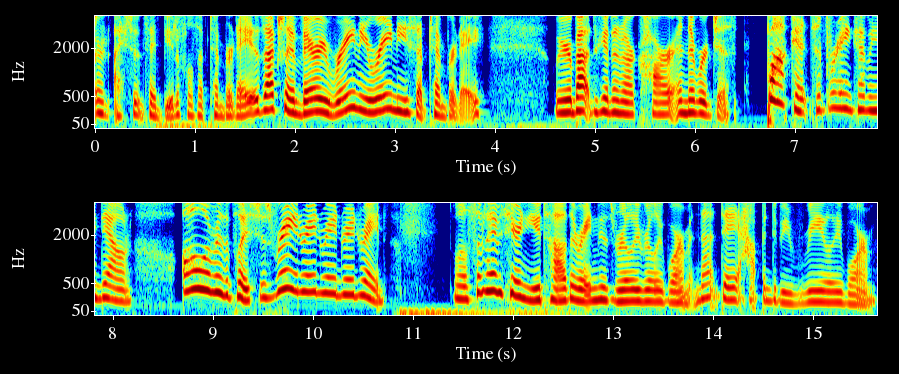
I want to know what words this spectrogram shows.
or I shouldn't say beautiful September day. It was actually a very rainy, rainy September day. We were about to get in our car, and there were just buckets of rain coming down all over the place. Just rain, rain, rain, rain, rain. Well, sometimes here in Utah, the rain is really, really warm. And that day it happened to be really warm.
